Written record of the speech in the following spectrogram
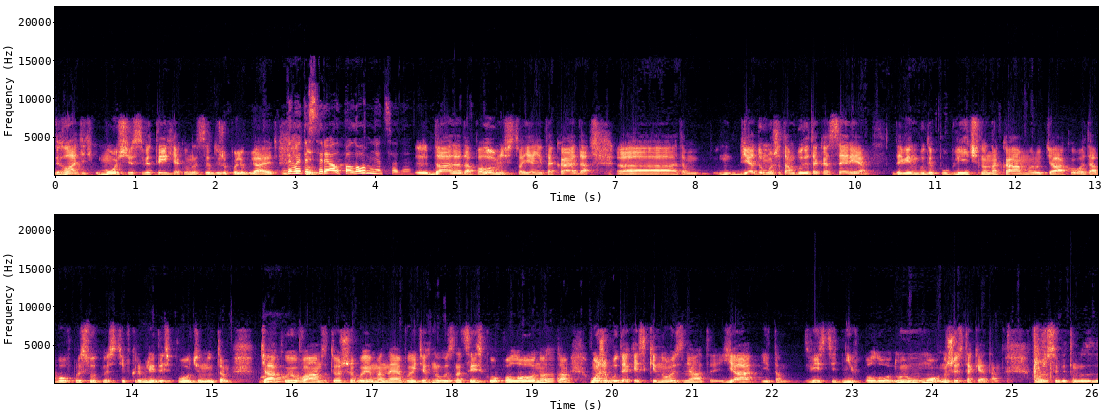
е, гладять мощі святих, як вони це дуже полюбляють. Дивитись Ну, серіал Паломниця, да? Э, Да, да, да, паломничество, я не такая, да. Е, там, я думаю, що там буде така серія, де він буде публічно на камеру дякувати або в присутності в Кремлі, десь Путіну. Там дякую вам за те, що ви мене витягнули з нацистського полону. Там може буде якесь кіно зняти. Я і там 200 днів полону, ну умов, ну щось таке там може собі там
